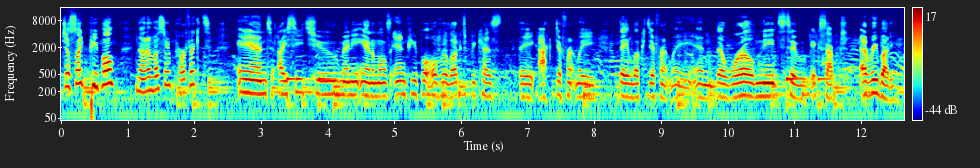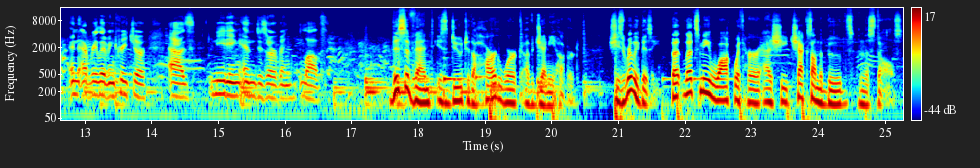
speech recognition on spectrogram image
Just like people, none of us are perfect. And I see too many animals and people overlooked because they act differently, they look differently, and the world needs to accept everybody and every living creature as needing and deserving love. This event is due to the hard work of Jenny Hubbard. She's really busy, but lets me walk with her as she checks on the booths and the stalls.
